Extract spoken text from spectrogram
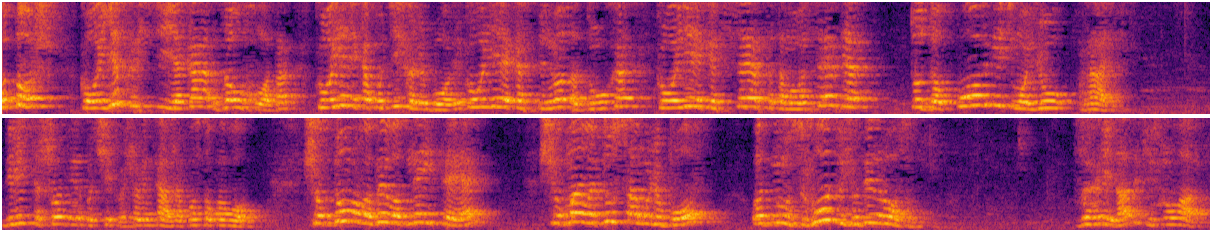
Отож, коли є в Христі яка заохота, коли є яка потіха любові, коли є яка спільнота духа, коли є якесь серце та милосердя, то доповніть мою радість. Дивіться, що він очікує, що він каже, апостол Павло. Щоб думали ви одне й те, щоб мали ту саму любов, одну згоду й один розум. Взагалі, да, такі слова.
